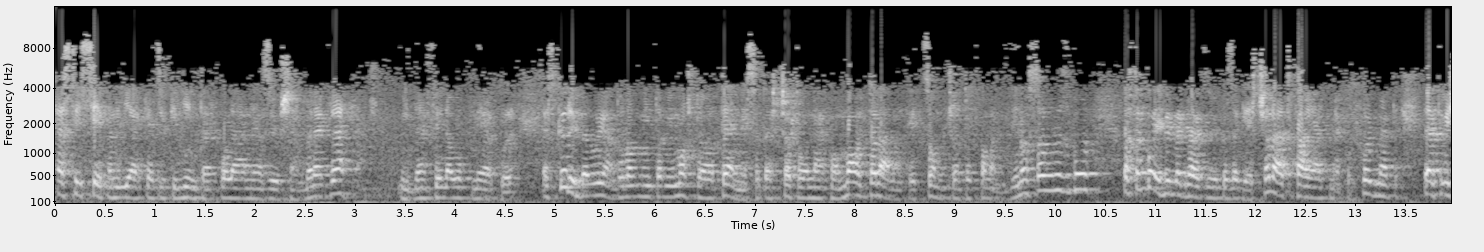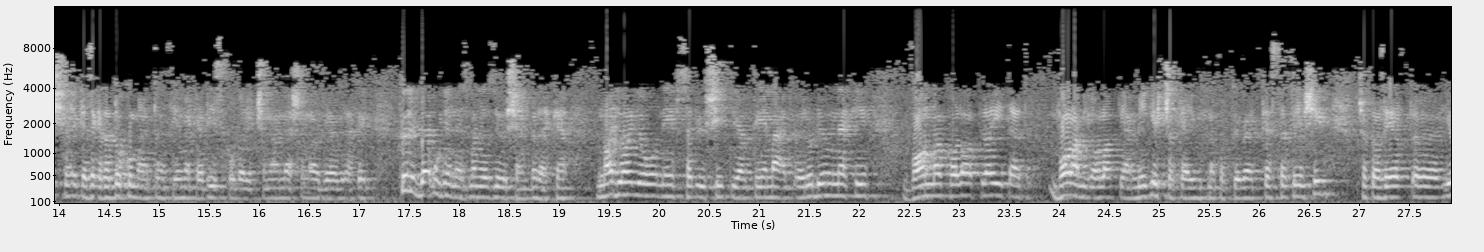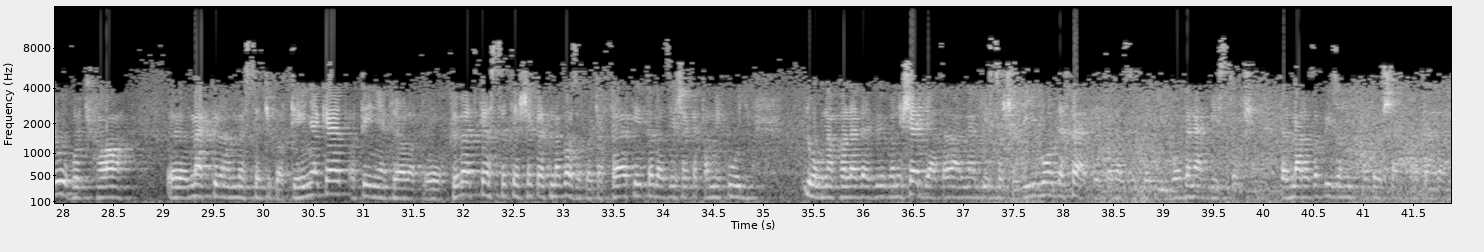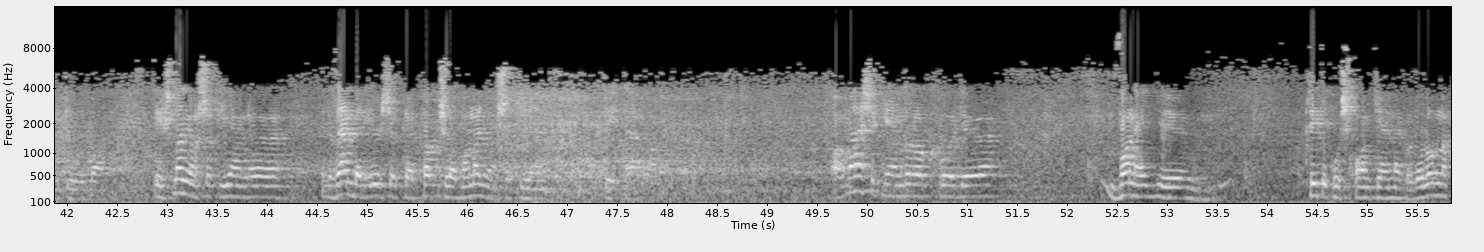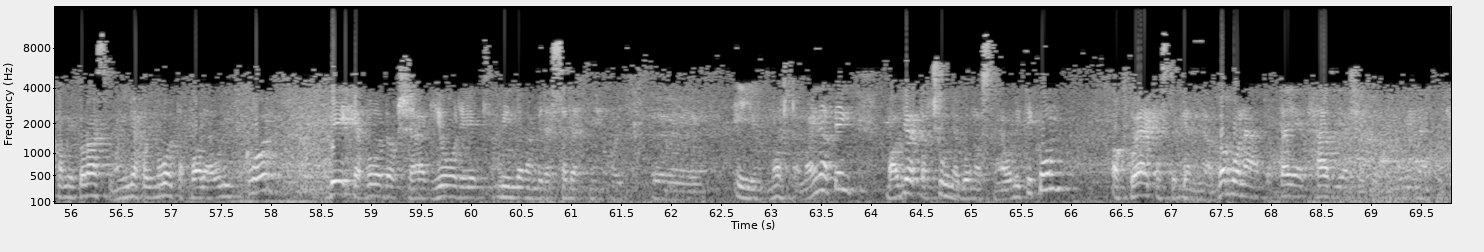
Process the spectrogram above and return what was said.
ezt így szépen így elkezdjük így interpolálni az ős emberekre, mindenféle ok nélkül. Ez körülbelül olyan dolog, mint ami most a természetes csatornákon van, találunk egy combcsontot valami dinoszauruszból, azt akkor évben megrajzoljuk az egész családfáját, meg hogy hogy mert nem ismerjük ezeket a dokumentumfilmeket, Discovery Channel, National Geographic. Körülbelül ugyanez megy az ős emberekkel. Nagyon jó népszerűsíti a témát, örülünk neki, vannak alapjai, tehát valami alapján mégiscsak eljutnak a következtetésig, csak azért jó, hogyha megkülönböztetjük a tényeket, a tényekre alapuló következtetéseket, meg azokat a feltételezéseket, amik úgy lógnak a levegőben, és egyáltalán nem biztos, hogy így volt, de feltételezzük, hogy így volt, de nem biztos. Tehát már az a bizonyíthatóság határa túl van. És nagyon sok ilyen, az emberi ősökkel kapcsolatban nagyon sok ilyen tétel van. A másik ilyen dolog, hogy van egy kritikus pontja ennek a dolognak, amikor azt mondja, hogy volt a paleolitkor, béke, boldogság, jólét, minden, amire szeretnénk, hogy ö, éljünk most a mai napig, majd jött a csúnya gonosz neolitikum, akkor elkezdtük enni a gabonát, a tejet, háziasokat, mindent, hogy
